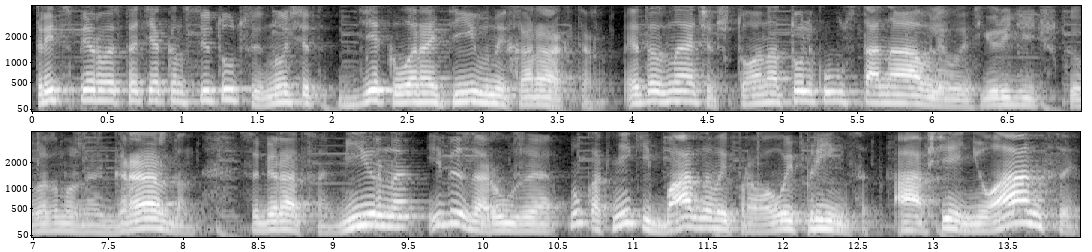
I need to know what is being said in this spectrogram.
31 статья Конституции носит декларативный характер. Это значит, что она только устанавливает юридическую возможность граждан собираться мирно и без оружия, ну как некий базовый правовой принцип. А все нюансы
